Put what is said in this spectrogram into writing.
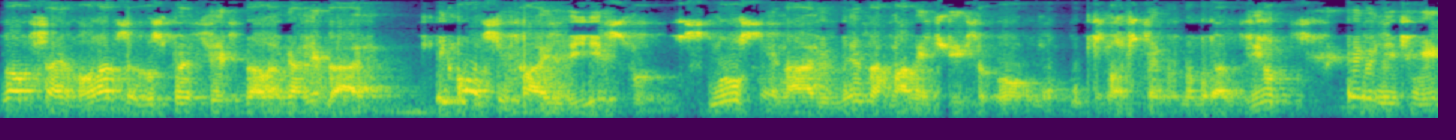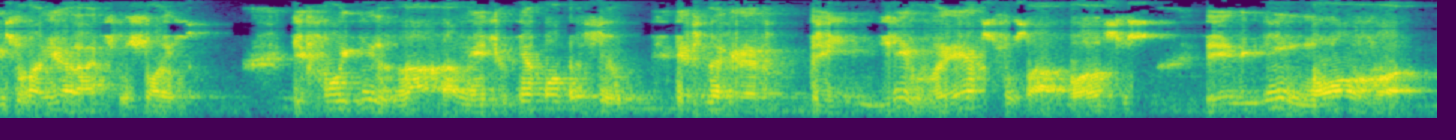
da observância dos preceitos da legalidade. E quando se faz isso, num cenário desarmamentista como o que nós temos no Brasil, evidentemente isso vai gerar discussões. E foi exatamente o que aconteceu. Esse decreto tem diversos avanços, ele inova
